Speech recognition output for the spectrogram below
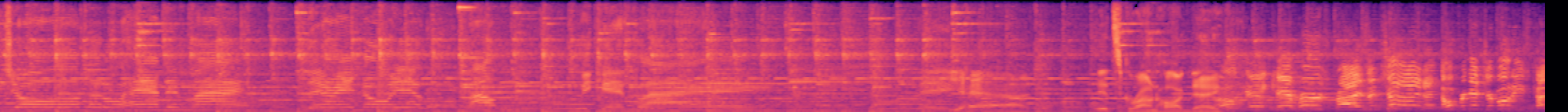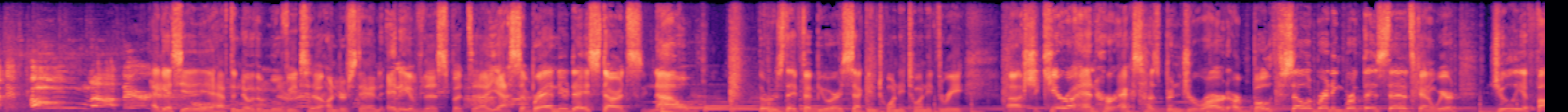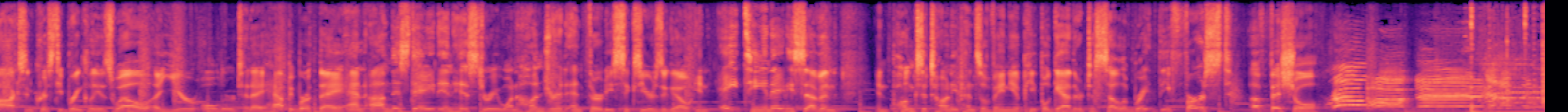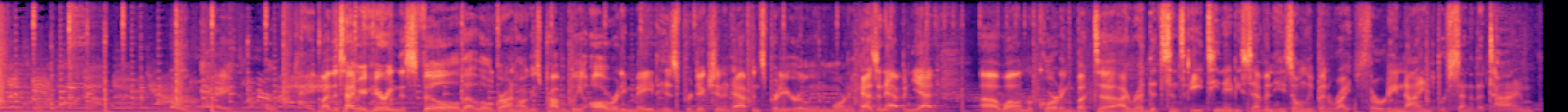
put your little hand in mine. There ain't no hill or mountain we can't climb. Baby. Yeah. It's Groundhog Day. Okay, campers, rise and shine, and don't forget your booties, cause it's cold out there. I guess you, you have to know the movie to understand any of this, but uh, yes, a brand new day starts now, Thursday, February 2nd, 2023. Uh, Shakira and her ex husband Gerard are both celebrating birthdays today. It's kind of weird. Julia Fox and Christie Brinkley as well, a year older today. Happy birthday. And on this date in history, 136 years ago, in 1887, in Punxsutawney, Pennsylvania, people gathered to celebrate the first official Groundhog Day! By the time you're hearing this, Phil, that little groundhog has probably already made his prediction. It happens pretty early in the morning. Hasn't happened yet uh, while I'm recording, but uh, I read that since 1887, he's only been right 39% of the time.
